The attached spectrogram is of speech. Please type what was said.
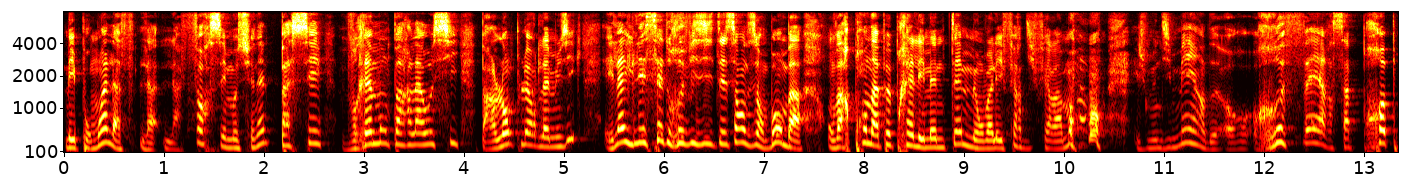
mais pour moi la, la- la force émotionnelle passait vraiment par là aussi, par l'ampleur de la musique. Et là il essaie de revisiter ça en disant bon bah on va reprendre à peu près les mêmes thèmes mais on va les faire différemment. Et je me dis merde refaire sa propre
